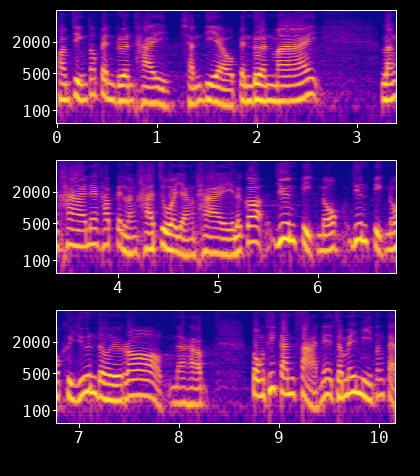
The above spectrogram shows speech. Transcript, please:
ความจริงต้องเป็นเรือนไทยชั้นเดียว เป็นเรือนไม้ หลังคาเนี่ยครับเป็นหลังคาจั่วอย่างไทย แล้วก็ยื่นปีกนก ยื่นปีกนกคือยื่นโดยรอบนะครับ ตรงที่กันศาสตร์เนี่ยจะไม่มีตั้งแต่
